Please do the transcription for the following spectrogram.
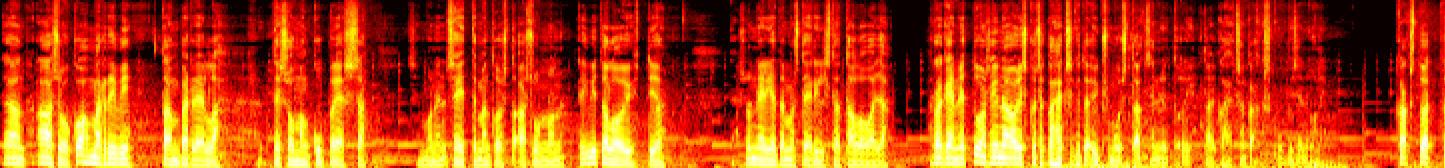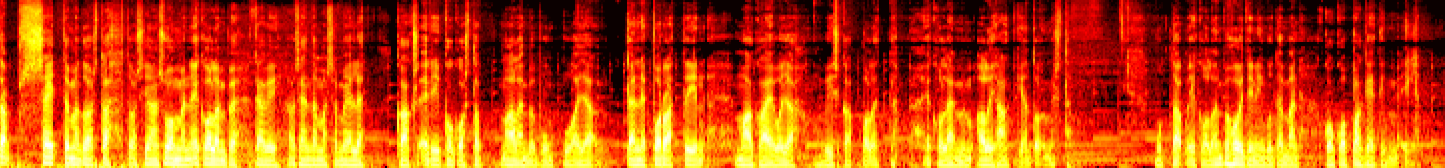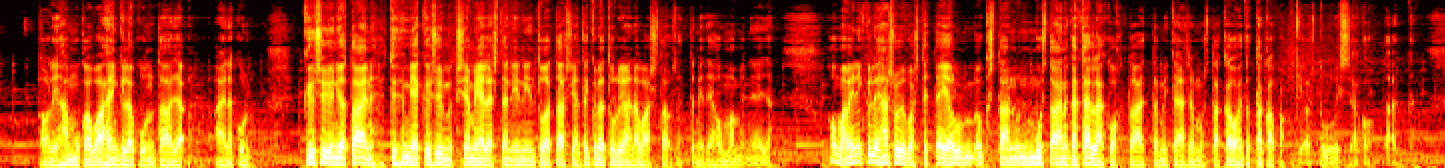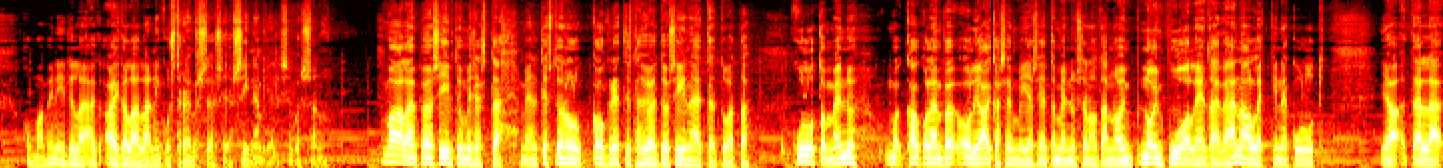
Tämä on ASO Kohman rivi Tampereella Tesoman kupeessa. Semmoinen 17 asunnon rivitaloyhtiö. Tässä on neljä tämmöistä erillistä taloa ja rakennettu on siinä, olisiko se 81 muistaakseni nyt oli, tai 82 kumpi se oli. 2017 tosiaan Suomen ekolämpö kävi asentamassa meille kaksi eri kokosta maalämpöpumppua ja tänne porattiin maakaivoja viisi kappaletta ekolämmön alihankkijan toimesta. Mutta ekolämpö hoiti niin kuin tämän koko paketin meille. Oli ihan mukavaa henkilökuntaa ja aina kun kysyin jotain tyhmiä kysymyksiä mielestäni, niin tuota, sieltä kyllä tuli aina vastaus, että miten homma menee. Ja homma meni kyllä ihan sujuvasti, että ei ollut oikeastaan, muista ainakaan tällä kohtaa, että mitään semmoista kauheita takapakkia olisi tullut missään kohtaa. Että homma meni aika lailla niin kuin Strömsössä, jos siinä mielessä voisi sanoa. Maalämpöön siirtymisestä meillä tietysti on ollut konkreettista hyötyä siinä, että tuota, kulut on mennyt, kaukolämpö oli aikaisemmin ja sieltä mennyt sanotaan noin, noin puoleen tai vähän allekin ne kulut. Ja tällä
